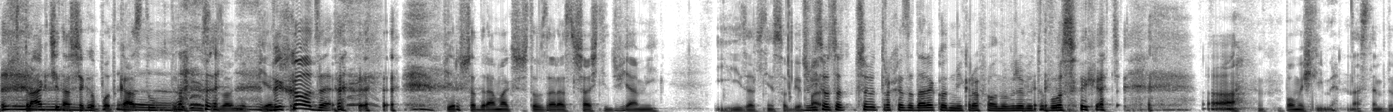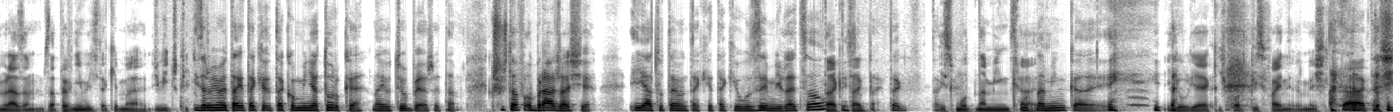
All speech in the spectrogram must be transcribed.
W trakcie naszego podcastu w drugim sezonie pierwszy, Wychodzę. pierwsza drama. Krzysztof zaraz trzaśnie drzwiami i zacznie sobie Drzwi są co, trochę za daleko od mikrofonów, żeby to było słychać. A, pomyślimy następnym razem. Zapewnimy ci takie małe drzwiczki. I zrobimy tak, taką miniaturkę na YouTubie, że tam Krzysztof obraża się i ja tutaj takie, takie łzy mi lecą. Tak, I są tak. tak, tak, tak I smutna minka. smutna minka. I, I Julia jakiś podpis fajny wymyśli. Tak, to się,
